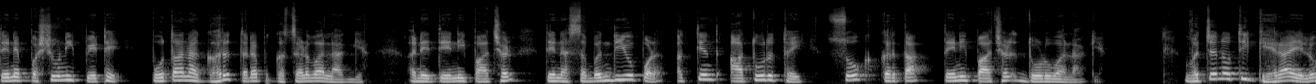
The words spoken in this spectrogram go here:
તેને પશુની પેઠે પોતાના ઘર તરફ ઘસડવા લાગ્યા અને તેની પાછળ તેના સંબંધીઓ પણ અત્યંત આતુર થઈ શોક કરતા તેની પાછળ દોડવા લાગ્યા. વચનોથી ઘેરાયેલો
